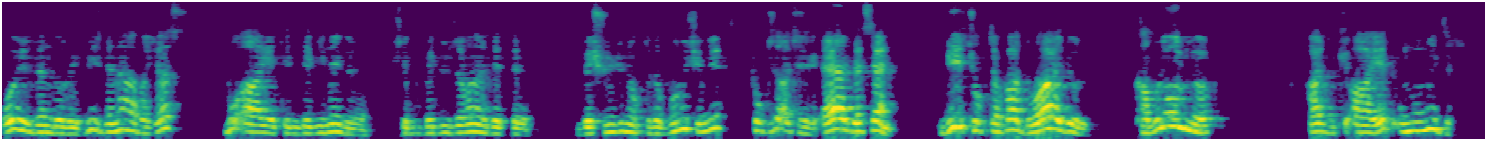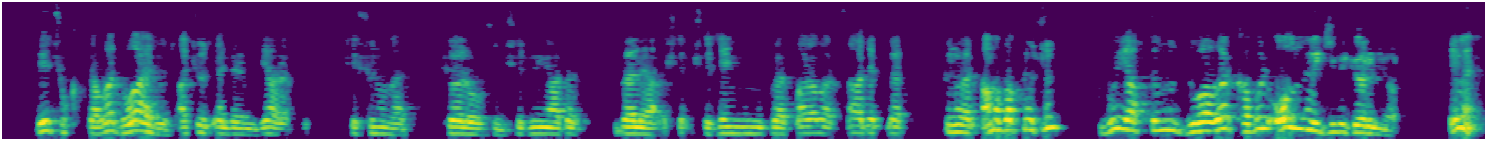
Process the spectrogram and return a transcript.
O yüzden dolayı biz de ne yapacağız? Bu ayetin dediğine göre işte bu Bediüzzaman Hazretleri 5. noktada bunu şimdi çok güzel açacak. Eğer desen birçok defa dua ediyoruz. Kabul olmuyor. Halbuki ayet umumidir. Birçok defa dua ediyoruz. Açıyoruz ellerimizi ya Rabbi. İşte şunu ver, şöyle olsun. İşte dünyada böyle işte işte zenginlik ver, para ver, saadet ver, şunu ver. Ama bakıyorsun bu yaptığımız dualar kabul olmuyor gibi görünüyor. Değil mi?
